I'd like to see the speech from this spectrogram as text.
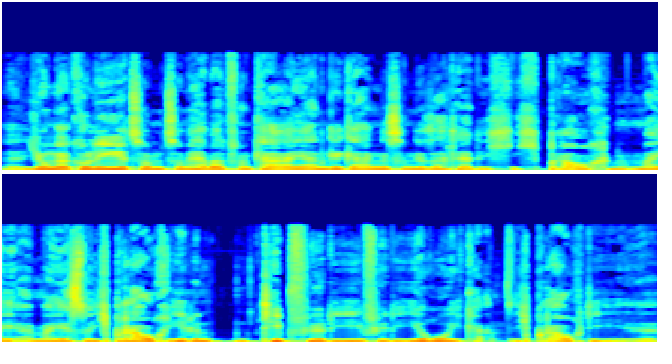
äh, junger Kollege zum, zum Herbert von Karajan gegangen ist und gesagt hat, ich, ich brauche, Maestro, ich brauche Ihren Tipp für die, für die Eroica. Ich brauche die äh,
